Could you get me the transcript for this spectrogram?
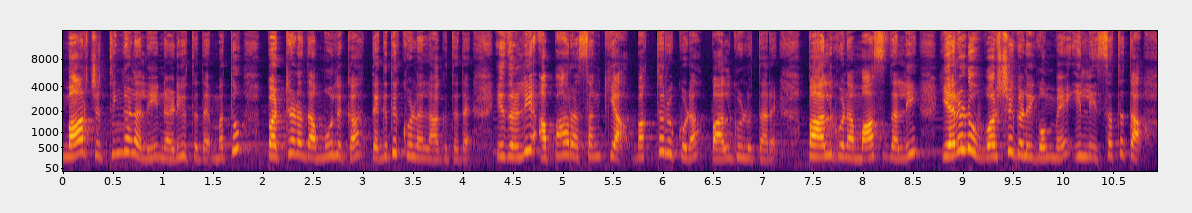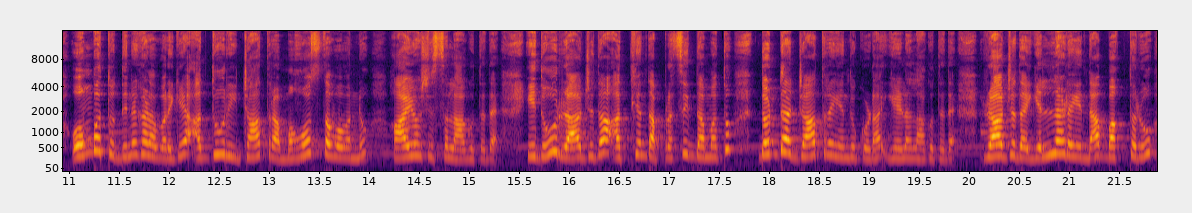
ಮಾರ್ಚ್ ತಿಂಗಳಲ್ಲಿ ನಡೆಯುತ್ತದೆ ಮತ್ತು ಪಟ್ಟಣದ ಮೂಲಕ ತೆಗೆದುಕೊಳ್ಳಲಾಗುತ್ತದೆ. ಇದರಲ್ಲಿ ಅಪಾರ ಸಂಖ್ಯೆಯ ಭಕ್ತರು ಕೂಡ ಪಾಲ್ಗೊಳ್ಳುತ್ತಾರೆ. ಪಾಲ್ಗುಣ ಮಾಸದಲ್ಲಿ ಎರಡು ವರ್ಷಗಳಿಗೊಮ್ಮೆ ಇಲ್ಲಿ ಸತತ ಒಂಬತ್ತು ದಿನಗಳವರೆಗೆ ಅದ್ದೂರಿ ಜಾತ್ರಾ ಮಹೋತ್ಸವವನ್ನು ಆಯೋಜಿಸಲಾಗುತ್ತದೆ. ಇದು ರಾಜ್ಯದ ಅತ್ಯಂತ ಪ್ರಸಿದ್ಧ ಮತ್ತು ದೊಡ್ಡ ಜಾತ್ರೆ ಎಂದು ಕೂಡ ಹೇಳಲಾಗುತ್ತದೆ. ರಾಜ್ಯದ ಎಲ್ಲೆಡೆಯಿಂದ ಭಕ್ತರು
